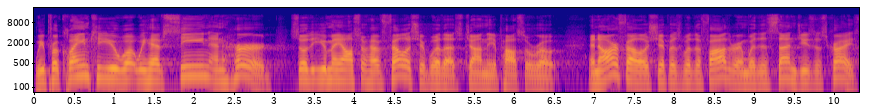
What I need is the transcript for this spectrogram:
We proclaim to you what we have seen and heard, so that you may also have fellowship with us, John the Apostle wrote. And our fellowship is with the Father and with his Son, Jesus Christ.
